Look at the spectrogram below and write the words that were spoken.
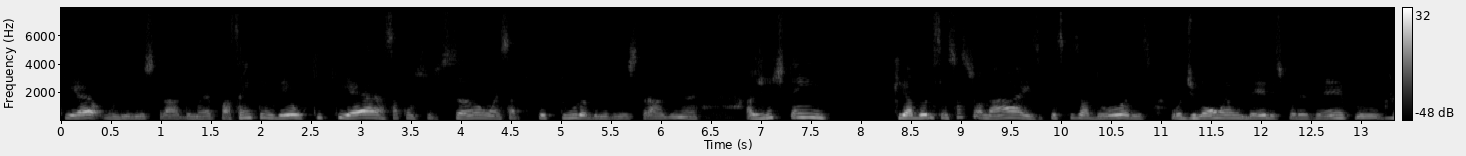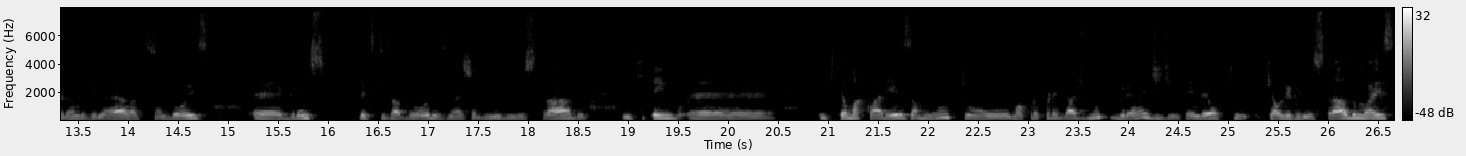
que é o livro ilustrado, né? Passar a entender o que, que é essa construção, essa arquitetura do livro ilustrado, né? A gente tem criadores sensacionais, pesquisadores, o Odilon é um deles, por exemplo, o uhum. Fernando Vilela, que são dois é, grandes pesquisadores né, sobre o livro ilustrado e que tem é, e que tem uma clareza muito, uma propriedade muito grande de entender o que, que é o livro ilustrado, mas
